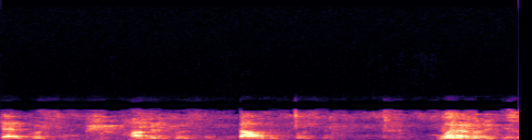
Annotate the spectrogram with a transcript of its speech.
ten person hundred person thousand person whatever it is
